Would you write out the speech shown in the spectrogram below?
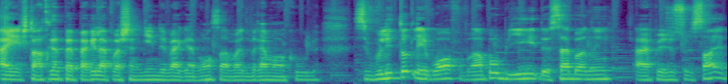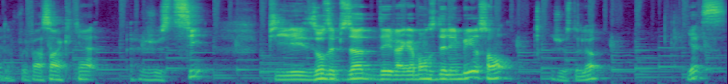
Hey, je suis en train de préparer la prochaine game des Vagabonds, ça va être vraiment cool. Si vous voulez toutes les voir, faut vraiment pas oublier de s'abonner à RPG Suicide. Vous pouvez faire ça en cliquant juste ici. Puis les autres épisodes des Vagabonds du Delimbir sont juste là. Yes!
